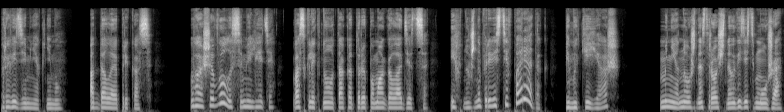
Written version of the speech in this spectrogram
«Проведи меня к нему», — отдала я приказ. «Ваши волосы, миледи», — воскликнула та, которая помогала одеться. «Их нужно привести в порядок. И макияж». «Мне нужно срочно увидеть мужа»,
